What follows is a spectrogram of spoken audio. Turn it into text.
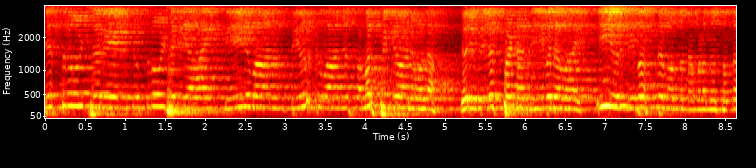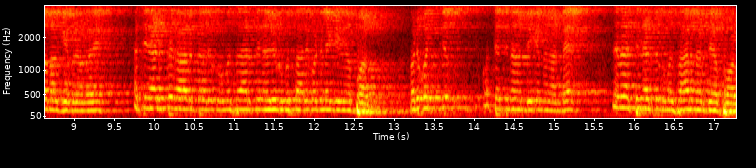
ശുശ്രൂഷകയിൽ ശുശ്രൂഷകയായി തീരുവാനും തീർക്കുവാനും സമർപ്പിക്കുവാനുമുള്ള ഒരു വിലപ്പെട്ട ജീവിതമായി ഈ ഒരു ദിവസം ഒന്ന് നമ്മളൊന്ന് സ്വന്തമാക്കിയപ്പോഴേ അച്ഛൻ അടുത്ത കാലത്ത് ഒരു കുമ്പസാരത്തിന് ഒരു കുമ്പസാരക്കൊട്ടിലേക്ക് ഇരുന്നപ്പോൾ ഒരു കൊച്ചു കൊച്ചച്ഛനാണ്ടിരിക്കുന്ന കണ്ട് ഞാൻ അച്ഛന്റെ അടുത്ത് കുമ്പസാരം നടത്തിയപ്പോൾ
